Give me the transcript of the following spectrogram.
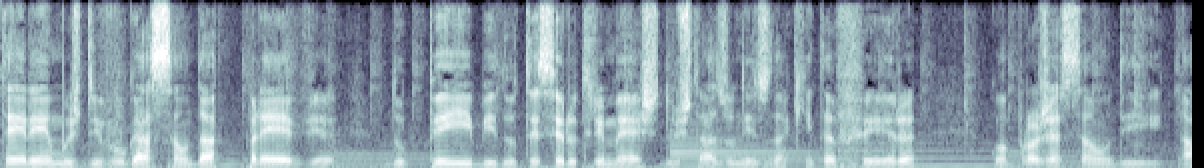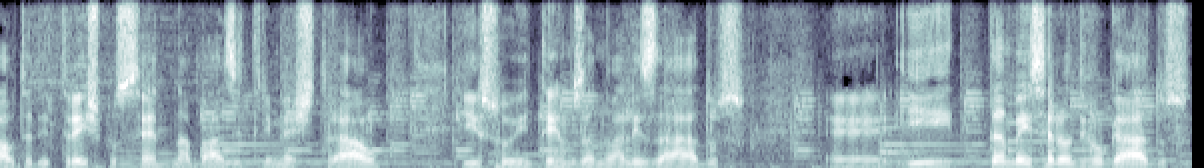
teremos divulgação da prévia do PIB do terceiro trimestre dos Estados Unidos na quinta-feira, com a projeção de alta de 3% na base trimestral, isso em termos anualizados, é, e também serão divulgados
